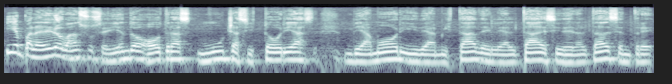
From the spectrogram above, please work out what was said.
y en paralelo van sucediendo otras muchas historias de amor y de amistad de lealtades y de lealtades entre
